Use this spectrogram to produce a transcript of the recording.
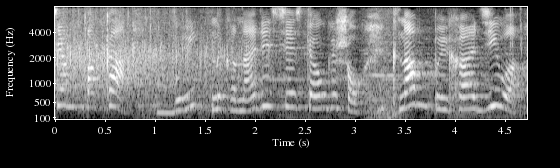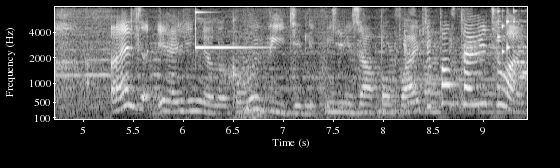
Всем пока! Вы на канале Сестренка Шоу. К нам приходила Эльза и Олененок. Вы видели. И не забывайте поставить лайк.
